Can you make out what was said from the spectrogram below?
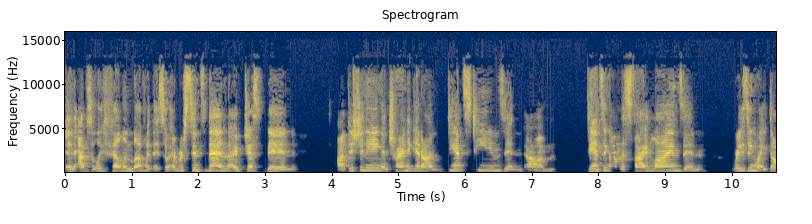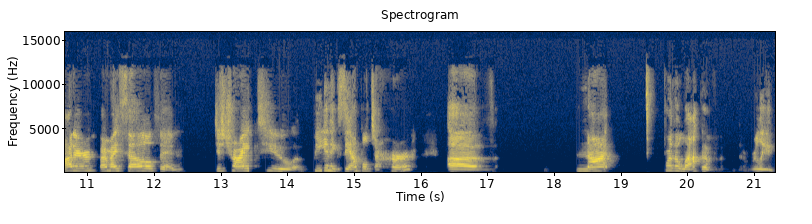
and absolutely fell in love with it. So ever since then I've just been auditioning and trying to get on dance teams and um dancing on the sidelines and raising my daughter by myself and just trying to be an example to her of not for the lack of really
